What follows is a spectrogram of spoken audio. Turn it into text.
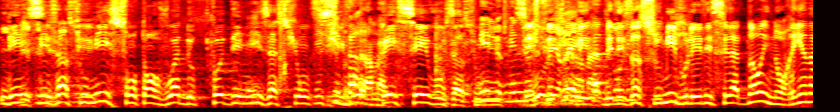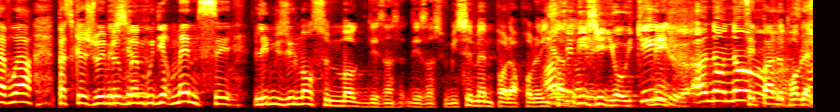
les, les insoumis sont en voie de podémisation. Si vous baissez vos insoumis, mais, les insoumis, vous les laissez là-dedans, ils n'ont rien à voir. Parce que je vais même vous dire, même c'est les musulmans se moquent des, des insoumis. C'est même pas leur problème. Ah, c'est des idiots utiles. ah non non. C'est pas le problème.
